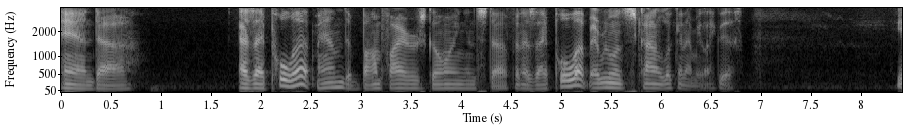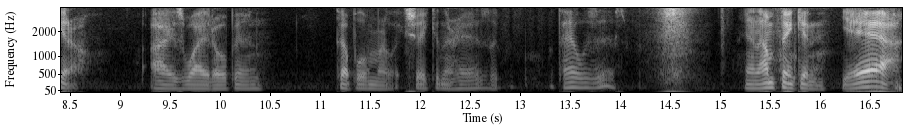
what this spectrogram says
And uh, as I pull up, man, the bonfire's going and stuff. And as I pull up, everyone's kind of looking at me like this. You know, eyes wide open. A couple of them are like shaking their heads, like, what the hell is this? And I'm thinking, yeah,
